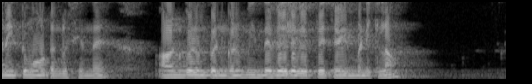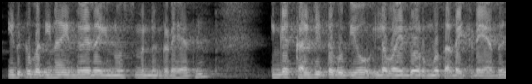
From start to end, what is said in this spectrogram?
அனைத்து மாவட்டங்களை சேர்ந்த ஆண்களும் பெண்களும் இந்த வேலை வாய்ப்பை ஜாயின் பண்ணிக்கலாம். இதுக்கு பார்த்திங்கன்னா எந்த வித இன்வெஸ்ட்மெண்ட்டும் கிடையாது. இங்கே கல்வி தகுதியோ இல்லை வயது வரும்போ தடை கிடையாது.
